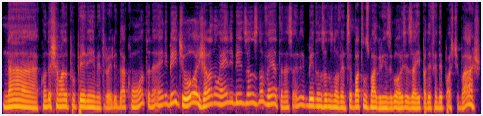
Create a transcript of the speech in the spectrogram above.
Na, quando é chamado para o perímetro, ele dá conta, né? A NBA de hoje, ela não é a NBA dos anos 90, né? Se a NBA dos anos 90 você bota uns magrinhos igual esses aí para defender poste baixo,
